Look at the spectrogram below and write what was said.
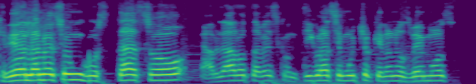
Querido Lalo, es un gustazo hablar otra vez contigo. Hace mucho que no nos vemos.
